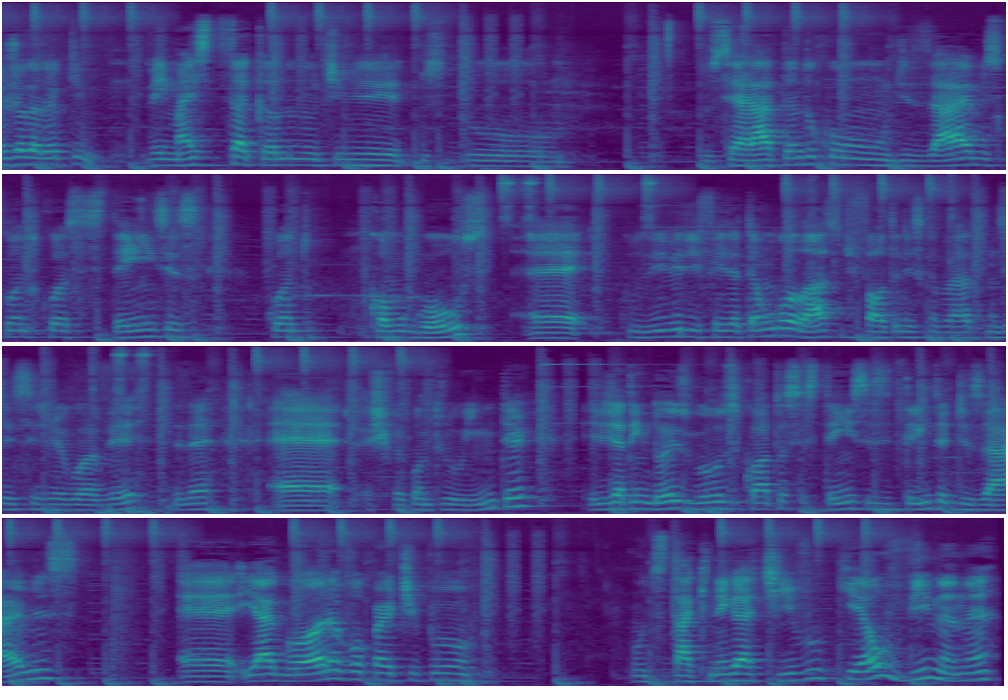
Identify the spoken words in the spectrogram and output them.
é um jogador que vem mais destacando no time do, do, do Ceará, tanto com desarmes, quanto com assistências, quanto como gols. É, inclusive ele fez até um golaço de falta nesse campeonato, não sei se você chegou a ver, né? É, acho que foi contra o Inter. Ele já tem dois gols, quatro assistências e 30 desarmes. É, e agora vou partir pro um destaque negativo, que é o Vina, né?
